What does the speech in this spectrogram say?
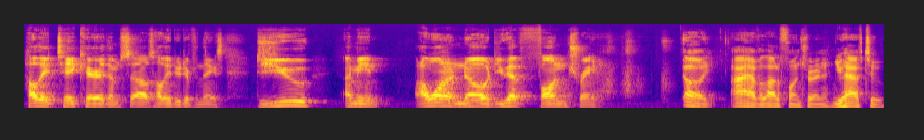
how they take care of themselves, how they do different things. Do you? I mean, I want to know. Do you have fun training? Oh, I have a lot of fun training. You have to.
